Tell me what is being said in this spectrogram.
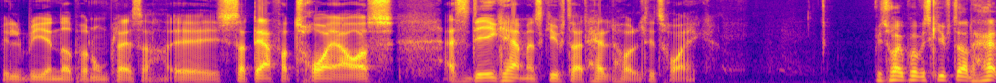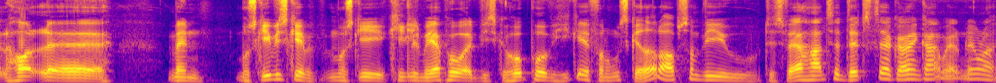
vil blive ændret på nogle pladser. Øh, så derfor tror jeg også, altså det er ikke her, man skifter et halvt hold, det tror jeg ikke. vi tror ikke på, at vi skifter et halvt hold, øh, men måske vi skal måske kigge lidt mere på, at vi skal håbe på, at vi ikke får nogle skader derop, som vi jo desværre har en tendens til at gøre en gang imellem, Nicolaj.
